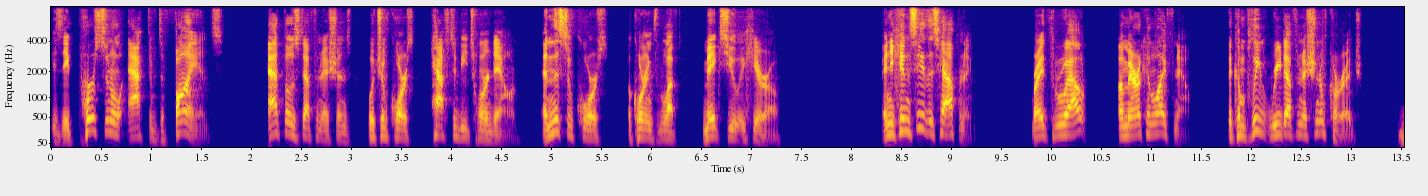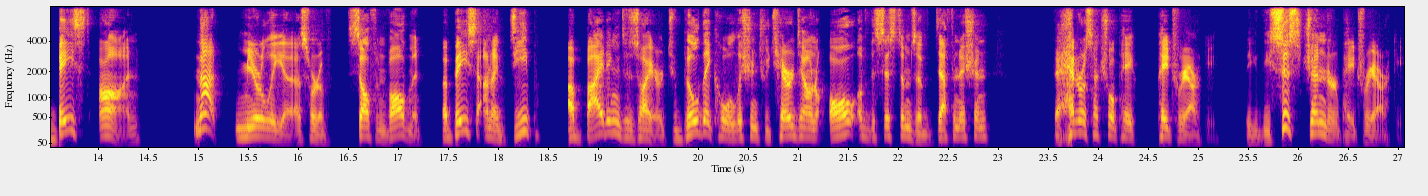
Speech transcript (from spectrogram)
is a personal act of defiance at those definitions, which of course have to be torn down. And this, of course, according to the left, makes you a hero. And you can see this happening right throughout American life now. The complete redefinition of courage based on not merely a, sort of self involvement, but based on a deep, abiding desire to build a coalition to tear down all of the systems of definition, the heterosexual pa- patriarchy, the, the cisgender patriarchy,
